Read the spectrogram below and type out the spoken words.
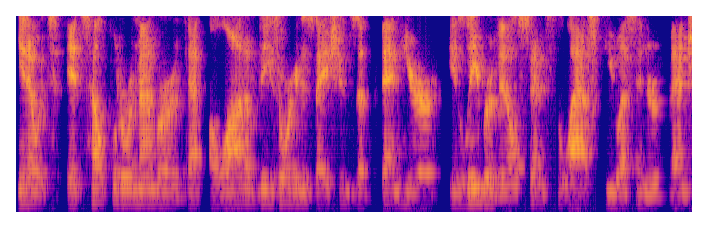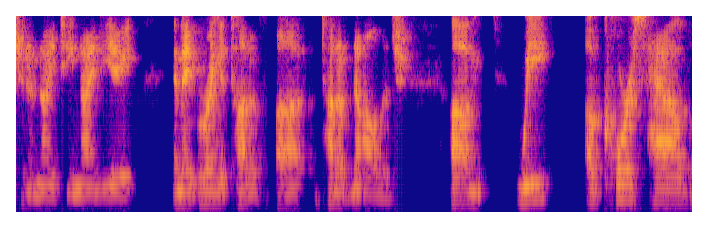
you know it's it's helpful to remember that a lot of these organizations have been here in Lieberville since the last U.S. intervention in 1998, and they bring a ton of uh, ton of knowledge. Um, we of course have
